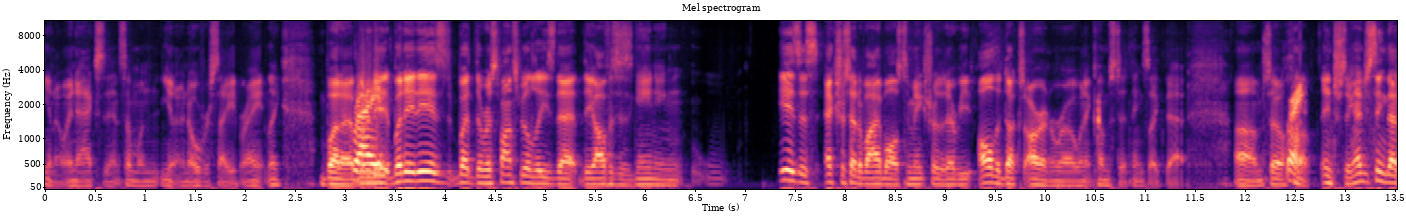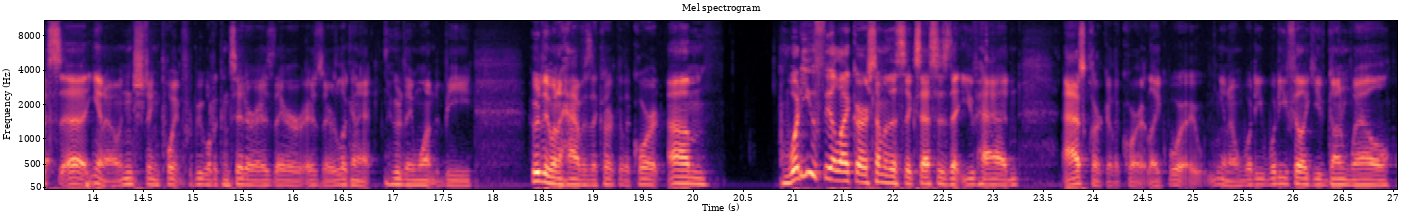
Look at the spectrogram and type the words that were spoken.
you know an accident someone you know an oversight right like but uh, right. but, it, but it is but the responsibilities that the office is gaining is this extra set of eyeballs to make sure that every all the ducks are in a row when it comes to things like that. Um, so right. huh, interesting. I just think that's uh, you know an interesting point for people to consider as they're as they're looking at who do they want to be, who do they want to have as the clerk of the court. Um, what do you feel like are some of the successes that you've had as clerk of the court? Like, wh- you know, what do you what do you feel like you've done well?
